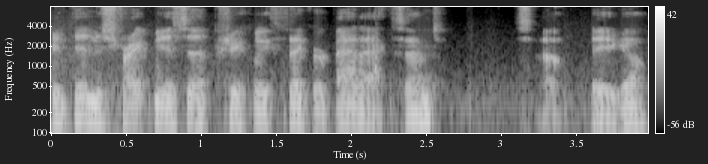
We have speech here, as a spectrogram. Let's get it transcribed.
it didn't strike me as a particularly thick or bad accent. So, there you go.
